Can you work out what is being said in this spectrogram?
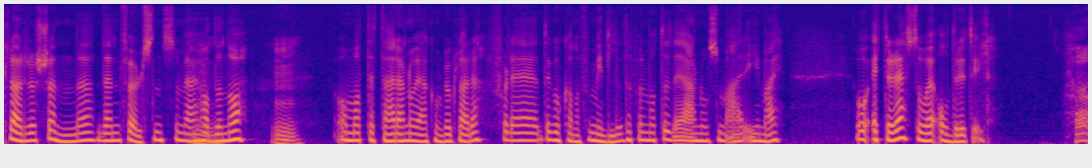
klarer å skjønne den følelsen som jeg hadde nå. Mm. Om at dette her er noe jeg kommer til å klare. For det, det går ikke an å formidle det, på en måte. Det er noe som er i meg. Og etter det så var jeg aldri i tvil. Hæ.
